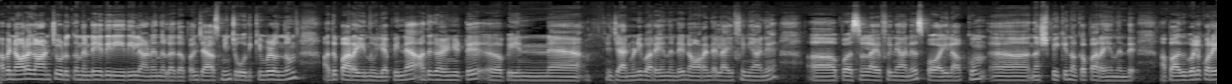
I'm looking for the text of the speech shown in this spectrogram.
അപ്പം നോറ കാണിച്ചു കൊടുക്കുന്നുണ്ട് ഏത് രീതിയിലാണ് എന്നുള്ളത്. അപ്പം ജാസ്മിൻ ചോദിക്കുമ്പോഴൊന്നും അത് പറയുന്നില്ല. പിന്നെ അത് കഴിഞ്ഞിട്ട് പിന്നെ ജാൻമണി പറയുന്നുണ്ട് നോറന്റെ ലൈഫ് ഞാൻ പേഴ്സണൽ ലൈഫ് ഞാൻ സ്പോയിലാക്കും നശിപ്പിക്കും എന്നൊക്കെ പറയുന്നുണ്ട്. അപ്പോൾ അതുപോലെ കുറേ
